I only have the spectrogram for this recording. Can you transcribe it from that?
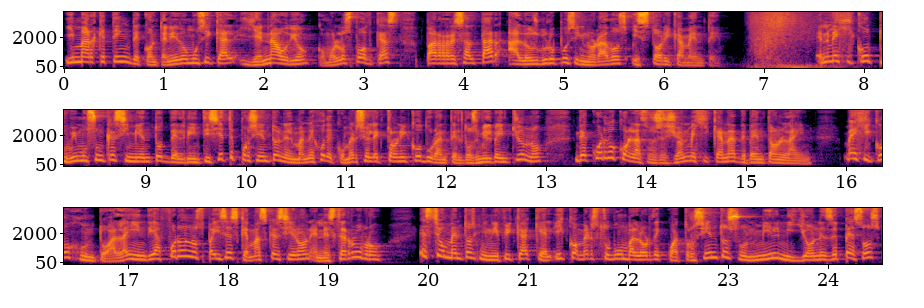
y marketing de contenido musical y en audio, como los podcasts, para resaltar a los grupos ignorados históricamente. En México tuvimos un crecimiento del 27% en el manejo de comercio electrónico durante el 2021, de acuerdo con la Asociación Mexicana de Venta Online. México, junto a la India, fueron los países que más crecieron en este rubro. Este aumento significa que el e-commerce tuvo un valor de 401 mil millones de pesos,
